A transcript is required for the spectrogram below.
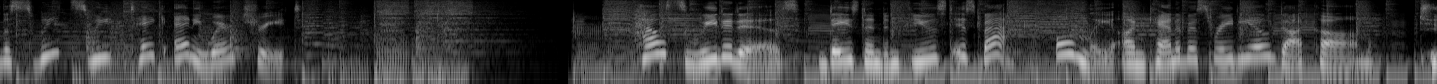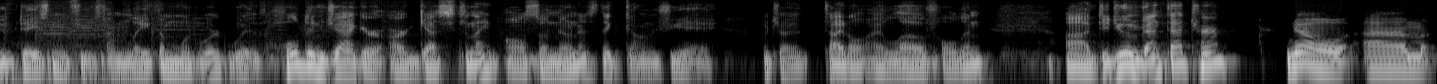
the sweet, sweet take anywhere treat. How sweet it is! Dazed and Infused is back only on CannabisRadio.com. Two Dazed and Infused. I'm Latham Woodward with Holden Jagger, our guest tonight, also known as the Ganjier, which a title I love, Holden. Uh, did you invent that term? No, um,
